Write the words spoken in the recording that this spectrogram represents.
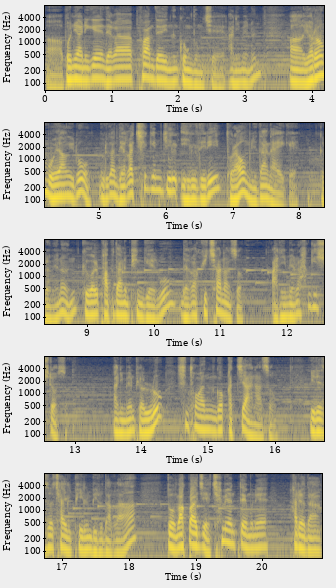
어, 본의 아니게 내가 포함되어 있는 공동체 아니면은 어, 여러 모양으로 우리가 내가 책임질 일들이 돌아옵니다 나에게. 그러면은 그걸 바쁘다는 핑계로 내가 귀찮아서 아니면 하기 싫어서 아니면 별로 신통한 것 같지 않아서 이래서 차일피일 미루다가 또 막바지에 체면 때문에 하려다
